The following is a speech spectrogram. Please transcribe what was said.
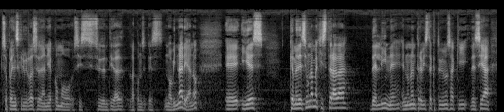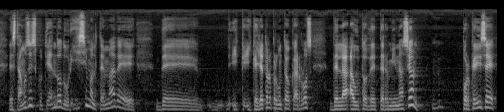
se puede inscribir la ciudadanía como si su identidad es no binaria, ¿no? Eh, y es que me decía una magistrada del INE, en una entrevista que tuvimos aquí, decía, estamos discutiendo durísimo el tema de, y, que, ya te lo he preguntado, Carlos, de la autodeterminación. Porque dice,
